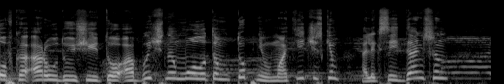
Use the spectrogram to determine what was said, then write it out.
ловко орудующий то обычным молотом, то пневматическим, Алексей Даньшин,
